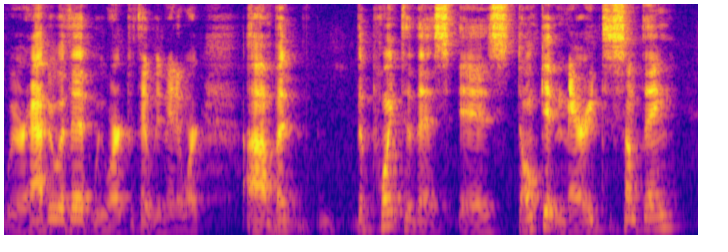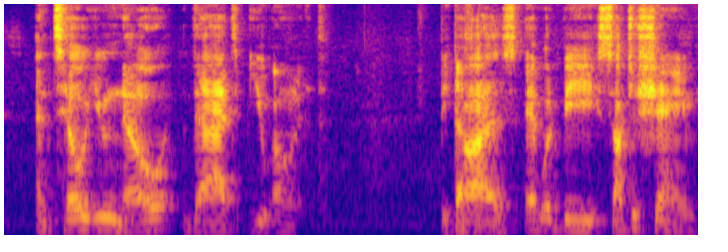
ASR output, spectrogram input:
We were happy with it. We worked with it. We made it work. Um, but the point to this is don't get married to something until you know that you own it. Because Definitely. it would be such a shame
